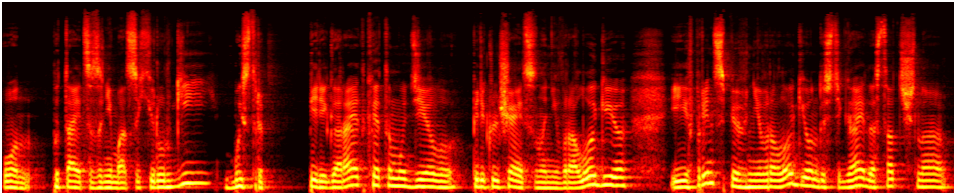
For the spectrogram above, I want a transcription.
он пытается заниматься хирургией, быстро перегорает к этому делу, переключается на неврологию, и, в принципе, в неврологии он достигает достаточно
